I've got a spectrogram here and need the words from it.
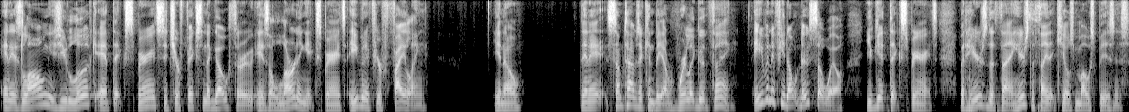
And as long as you look at the experience that you're fixing to go through is a learning experience, even if you're failing, you know, then it sometimes it can be a really good thing. Even if you don't do so well, you get the experience. But here's the thing, here's the thing that kills most business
